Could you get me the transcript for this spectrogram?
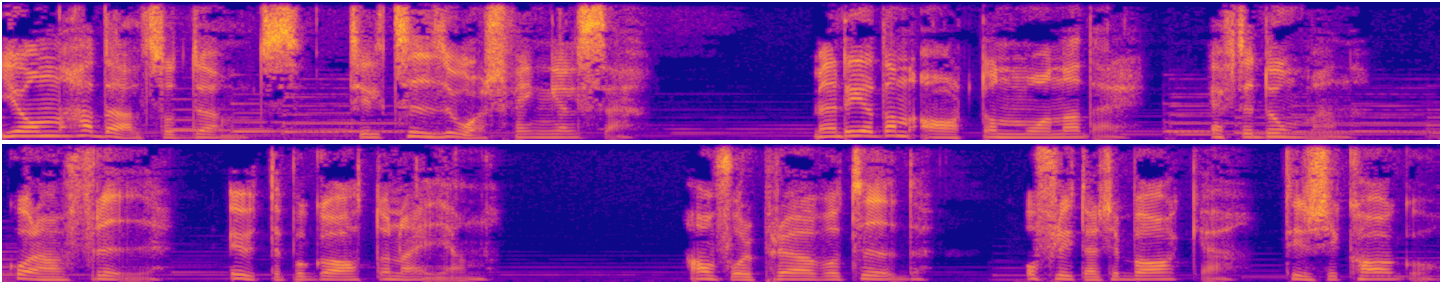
John hade alltså dömts till tio års fängelse. Men redan 18 månader efter domen går han fri ute på gatorna igen. Han får prövotid och flyttar tillbaka till Chicago.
